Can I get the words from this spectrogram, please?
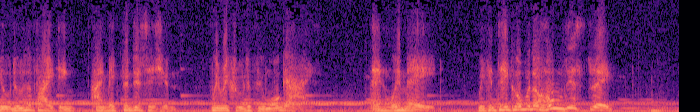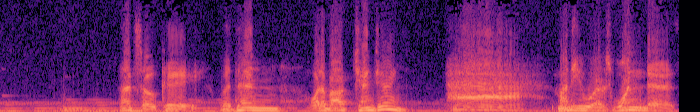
You do the fighting, I make the decision. We recruit a few more guys. Then we're made. We can take over the whole district. That's okay. But then, what about Chen Jiang? Ah, money works wonders.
